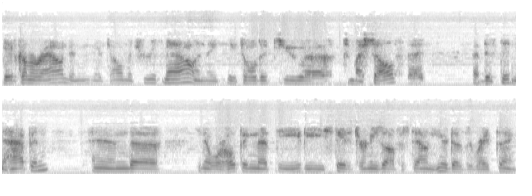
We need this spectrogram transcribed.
they've come around and they're telling the truth now, and they, they told it to uh, to myself that that this didn't happen, and uh, you know we're hoping that the the state attorney's office down here does the right thing.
